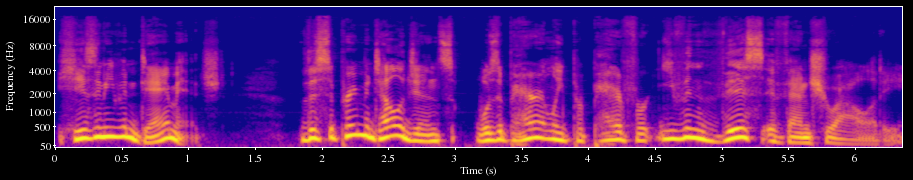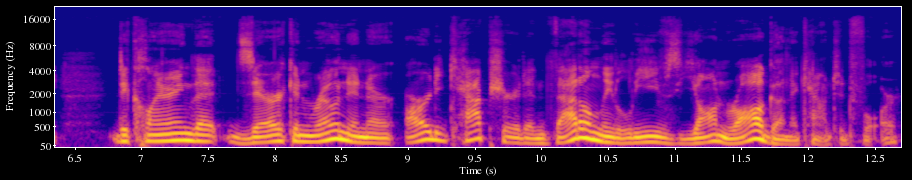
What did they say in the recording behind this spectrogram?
he isn't even damaged. The Supreme Intelligence was apparently prepared for even this eventuality, declaring that Zarek and Ronan are already captured and that only leaves Yon-Rogg unaccounted for.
